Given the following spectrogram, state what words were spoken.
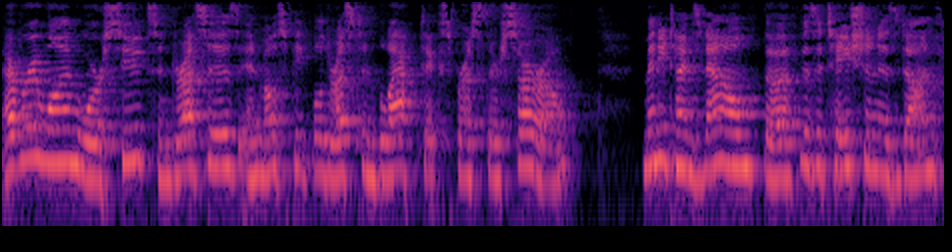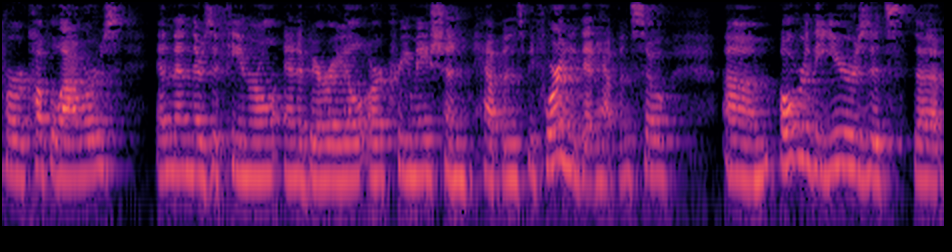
Everyone wore suits and dresses and most people dressed in black to express their sorrow. Many times now, the visitation is done for a couple hours and then there's a funeral and a burial or cremation happens before any of that happens. So, um, over the years, it's the,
